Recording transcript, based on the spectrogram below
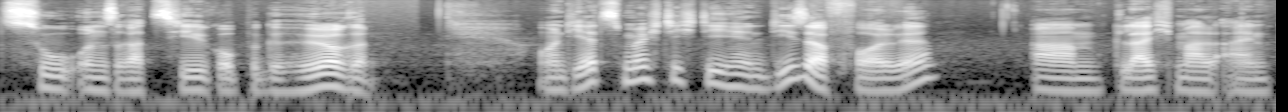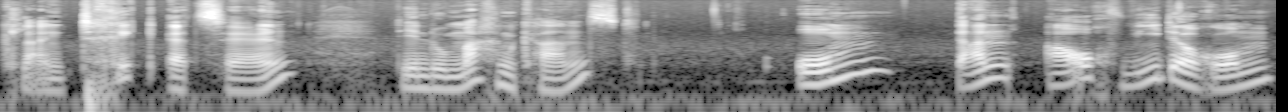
zu unserer Zielgruppe gehören. Und jetzt möchte ich dir hier in dieser Folge ähm, gleich mal einen kleinen Trick erzählen, den du machen kannst, um dann auch wiederum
